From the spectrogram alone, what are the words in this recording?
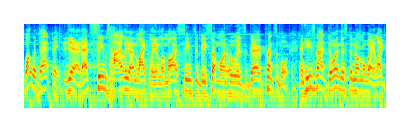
what would that be? Yeah, that seems highly unlikely. And Lamar seems to be someone who is very principled. And he's not doing this the normal way. Like,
